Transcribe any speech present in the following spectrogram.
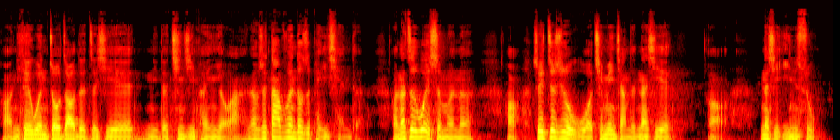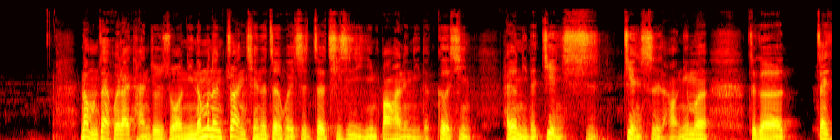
啊，你可以问周遭的这些你的亲戚朋友啊，那所以大部分都是赔钱的啊。那这是为什么呢？啊，所以这就是我前面讲的那些啊那些因素。那我们再回来谈，就是说你能不能赚钱的这回事，这其实已经包含了你的个性，还有你的见识、见识然后你有没有这个在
